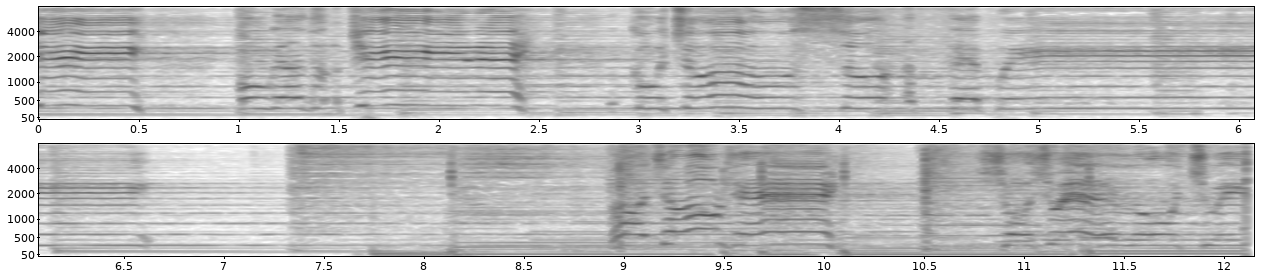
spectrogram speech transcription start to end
ရှိပုံကသူအဖြစ်နဲ့ကိုချိုးဆိုအသက်ပွေဘာကြောင့်လဲရှော့ရွှဲလို့ချွေခဲ့ကြ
